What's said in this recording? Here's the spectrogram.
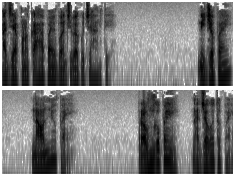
ଆଜି ଆପଣ କାହା ପାଇଁ ବଞ୍ଚିବାକୁ ଚାହାନ୍ତି? ନିଜ ପାଇଁ ନା ଅନ୍ୟ ପାଇଁ? ପ୍ରଭୁଙ୍କ ପାଇଁ ନା ଜଗତ ପାଇଁ?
